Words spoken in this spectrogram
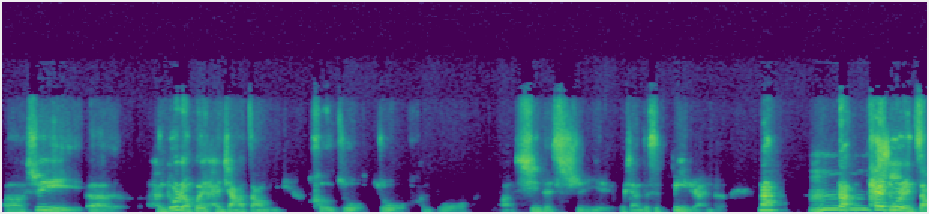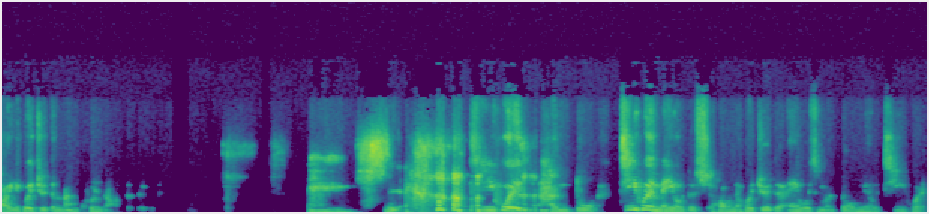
呃，所以呃，很多人会很想要找你合作，做很多啊新的事业。我想这是必然的。那但太多人找也会觉得蛮困扰的？哎，是，机会很多，机会没有的时候呢，会觉得哎，为什么都没有机会，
